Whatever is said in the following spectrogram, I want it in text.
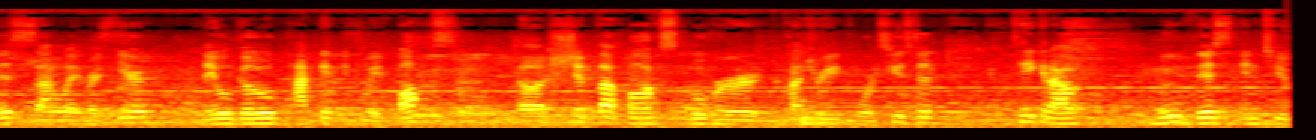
this satellite right here, they will go pack it into a box, uh, ship that box over the country towards Houston, take it out, move this into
